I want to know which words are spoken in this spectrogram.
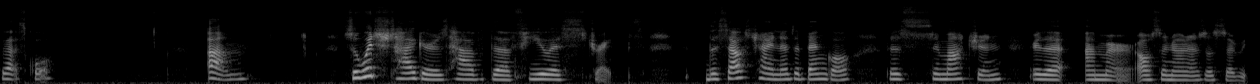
So that's cool. Um, so which tigers have the fewest stripes? The South China, the Bengal, the Sumatran, or the Amur, also known as the Sib-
